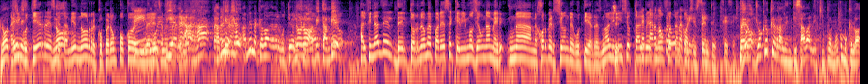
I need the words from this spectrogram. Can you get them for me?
¿no? Eric Tienes- Gutiérrez, no, que también no recuperó un poco el Sí, nivel sí, el sí, semestre Gutiérrez, anterior. ajá. A mí, ¿Qué me, digo? a mí me quedó a deber Gutiérrez. No, no, ¿verdad? a mí también. Pero Al final del, del torneo me parece que vimos ya una, mer- una mejor versión de Gutiérrez, ¿no? Al Sí. inicio tal Se vez tardó, no fue tan mejoría, consistente. Sí, sí. Pero yo, creo que ralentizaba al equipo, ¿no? Como que lo,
